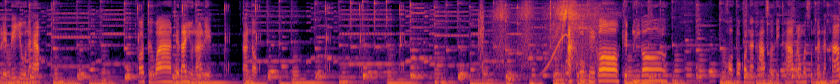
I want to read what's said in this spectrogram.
เลดดีอยู่นะครับ ก็ถือว่าจะได้อยู่นะเลดการดอกอะโอเคก็คลิปนี้ก็ขอตัวก่อนนะครับ สวัสดีครับลองมาสุ่มกันนะครับ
